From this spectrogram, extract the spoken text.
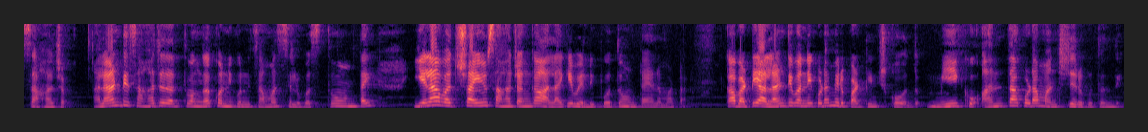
సహజం. అలాంటి సహజతత్వంగా కొన్ని కొన్ని సమస్యలు వస్తూ ఉంటాయి. ఎలా వచ్చాయో సహజంగా అలాగే వెళ్ళిపోతూ ఉంటాయి అన్నమాట కాబట్టి అలాంటివన్నీ కూడా మీరు పట్టించుకోవద్దు. మీకు అంతా కూడా మంచి జరుగుతుంది.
